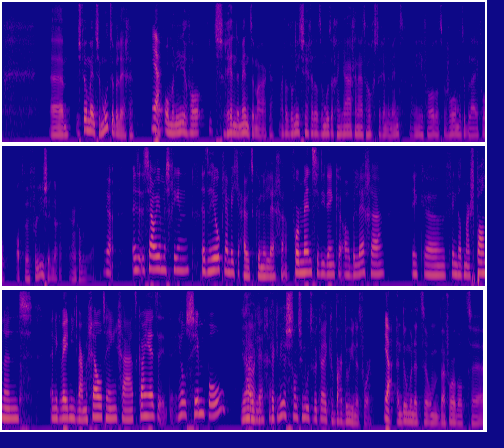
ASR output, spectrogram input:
Ehm, dus veel mensen moeten beleggen. Ja. om in ieder geval iets rendement te maken. Maar dat wil niet zeggen dat we moeten gaan jagen naar het hoogste rendement. Maar in ieder geval dat we voor moeten blijven op wat we verliezen in de aankomende jaren. Ja, en zou je misschien het heel klein beetje uit kunnen leggen voor mensen die denken, oh beleggen, ik vind dat maar spannend en ik weet niet waar mijn geld heen gaat. Kan je het heel simpel ja, uitleggen? Kijk, in eerste instantie moeten we kijken waar doe je het voor. Ja. En doen we het om bijvoorbeeld uh,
